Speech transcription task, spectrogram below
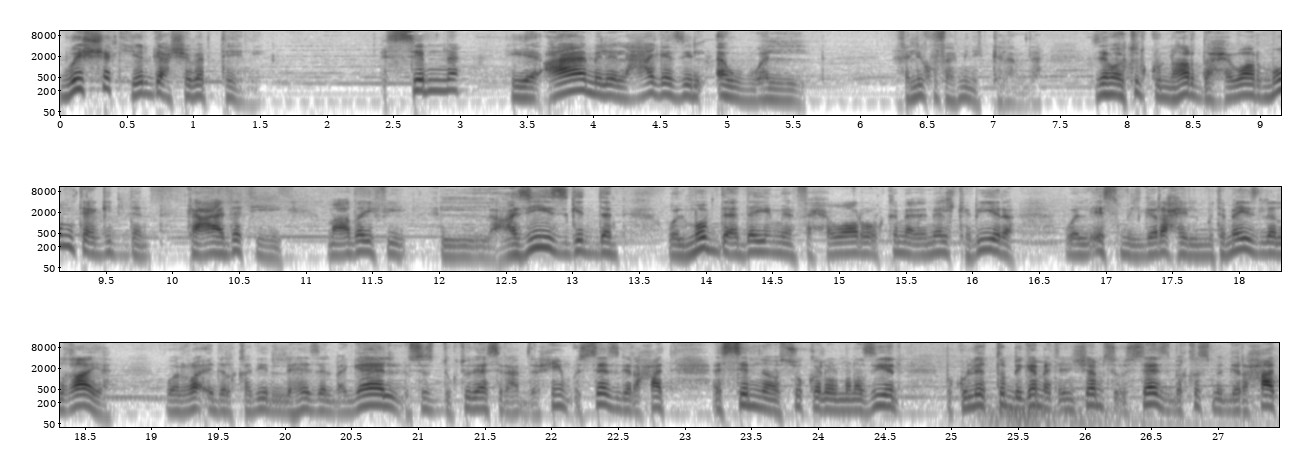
وشك يرجع شباب تاني. السمنة هي عامل العجز الأول. خليكم فاهمين الكلام ده. زي ما قلت لكم النهارده حوار ممتع جدا كعادته مع ضيفي العزيز جدا والمبدع دايما في حواره والقيمه العلمية الكبيرة والاسم الجراحي المتميز للغاية والرائد القدير لهذا المجال الأستاذ الدكتور ياسر عبد الرحيم أستاذ جراحات السمنة والسكر والمناظير بكلية طب جامعة عين شمس. أستاذ بقسم جراحات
